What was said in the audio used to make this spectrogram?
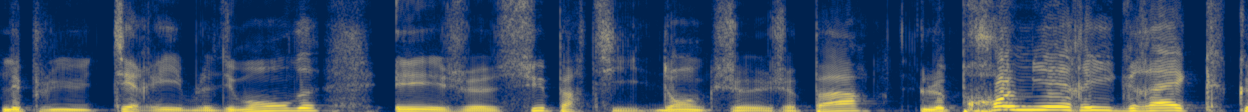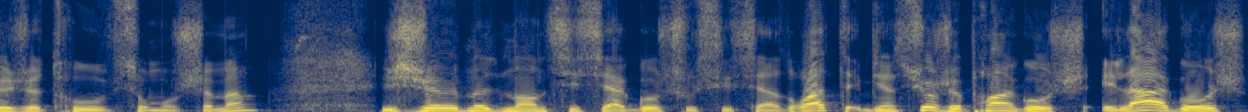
les plus terribles du monde, et je suis parti. Donc je, pars. Le premier Y que je trouve sur mon chemin, je me demande si c'est à gauche ou si c'est à droite et bien sûr, je prends à gauche. Et là, à gauche,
